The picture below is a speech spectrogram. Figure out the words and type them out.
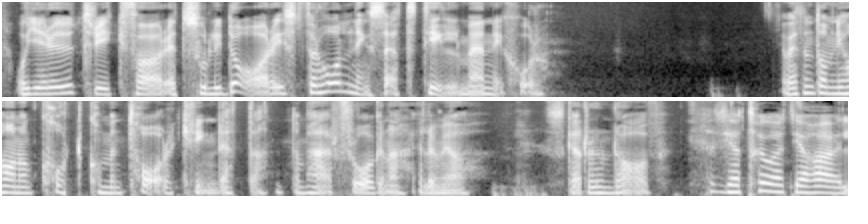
och ger uttryck för ett solidariskt förhållningssätt till människor? Jag vet inte om ni har någon kort kommentar kring detta, de här frågorna, eller om jag ska runda av. Jag tror att jag har,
